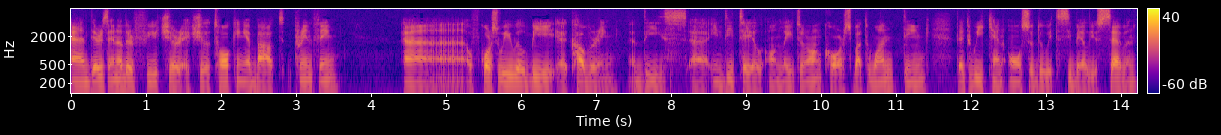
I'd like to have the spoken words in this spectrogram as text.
And there's another feature actually talking about printing. Uh, of course, we will be uh, covering these uh, in detail on later on course. But one thing that we can also do with Sibelius 7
